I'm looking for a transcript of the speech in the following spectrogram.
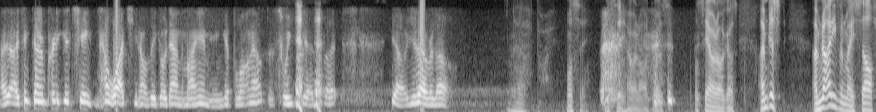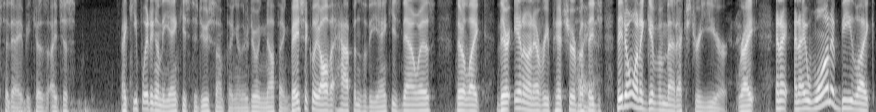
I, I think they're in pretty good shape. Now watch, you know, they go down to Miami and get blown out this weekend, but you know, you never know. Oh boy, we'll see. We'll see how it all goes. We'll see how it all goes. I'm just, I'm not even myself today because I just I keep waiting on the Yankees to do something, and they're doing nothing. Basically, all that happens with the Yankees now is they're like they're in on every pitcher, but Oh, they just, they don't want to give them that extra year, right? And I and I want to be like,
